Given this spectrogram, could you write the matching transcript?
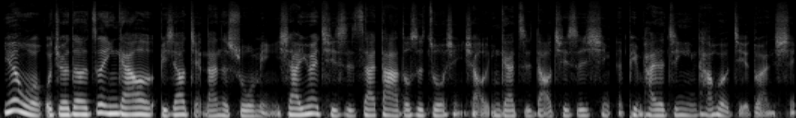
因为我我觉得这应该要比较简单的说明一下，因为其实在大家都是做行销，应该知道，其实行品牌的经营它会有阶段性。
